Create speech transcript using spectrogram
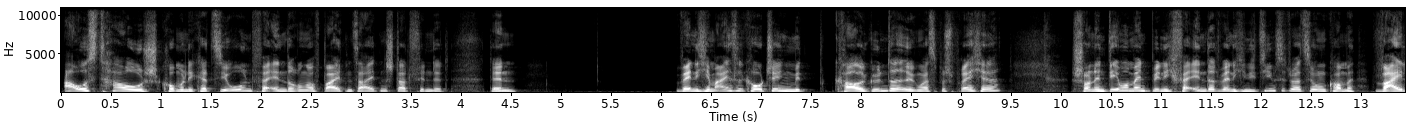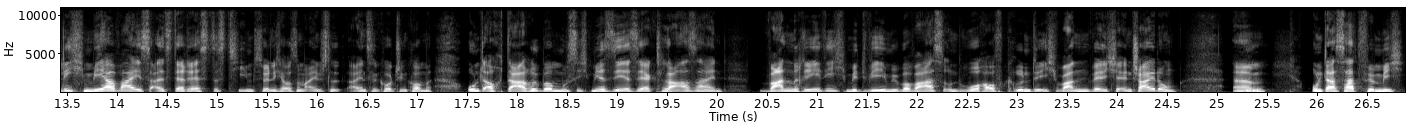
Austausch, Kommunikation, Veränderung auf beiden Seiten stattfindet. Denn wenn ich im Einzelcoaching mit Karl Günther irgendwas bespreche, schon in dem Moment bin ich verändert, wenn ich in die Teamsituation komme, weil ich mehr weiß als der Rest des Teams, wenn ich aus dem Einzel Einzelcoaching komme. Und auch darüber muss ich mir sehr, sehr klar sein. Wann rede ich mit wem über was und worauf gründe ich wann welche Entscheidung? Ähm, mhm. Und das hat für mich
